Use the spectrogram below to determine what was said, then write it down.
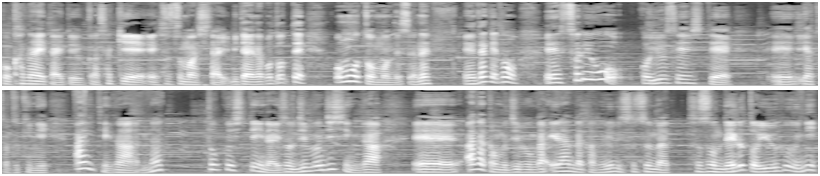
こう叶えたいというか、先へ進ましたいみたいなことって思うと思うんですよね。え、だけど、え、それをこう優先して、え、やった時に、相手が納得していない、その自分自身が、えー、あたかも自分が選んだかのように進ま、進んでいるというふうに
